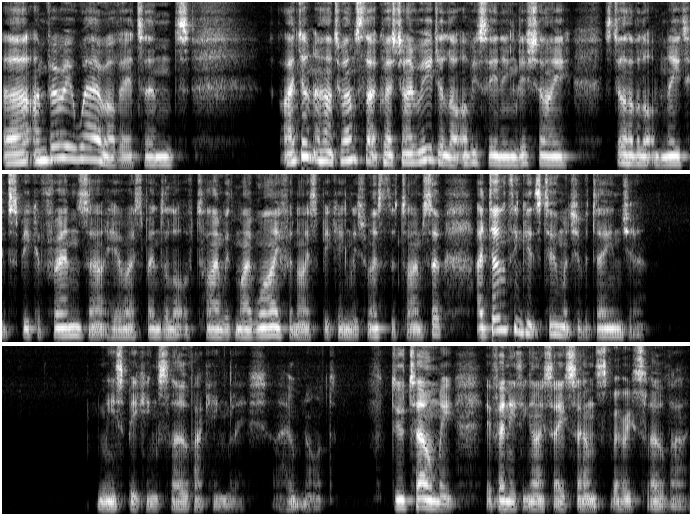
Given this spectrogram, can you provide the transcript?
uh, I'm very aware of it and I don't know how to answer that question. I read a lot, obviously, in English. I still have a lot of native speaker friends out here. I spend a lot of time with my wife and I speak English most of the time. So I don't think it's too much of a danger. Me speaking Slovak English. I hope not. Do tell me if anything I say sounds very Slovak.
